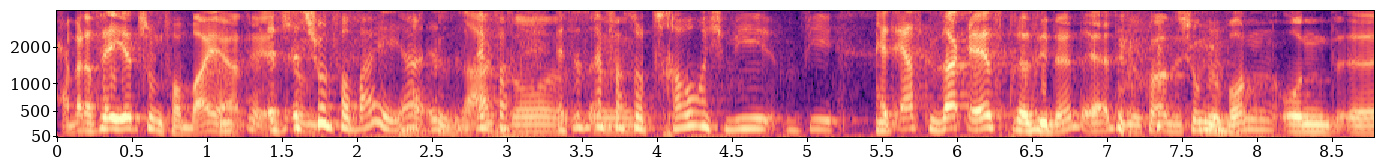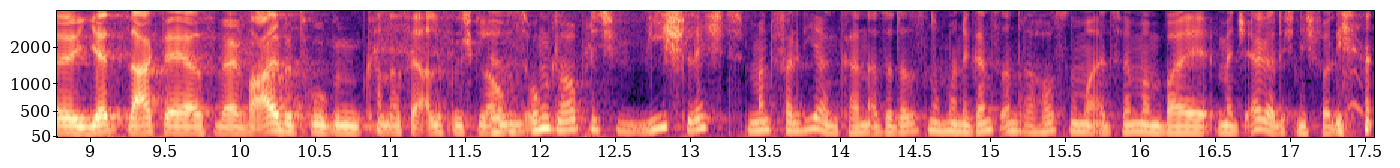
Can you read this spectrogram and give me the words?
Aber das ist ja jetzt schon vorbei. Er hat ja Es jetzt ist schon vorbei, ja. Es ist, einfach, so, es ist äh, einfach so traurig, wie, wie. Er hat erst gesagt, er ist Präsident, er hätte quasi schon gewonnen und äh, jetzt sagt er, es wäre Wahlbetrug und kann das ja alles nicht glauben. Das ist unglaublich, wie schlecht man verlieren kann. Also, das ist nochmal eine ganz andere Hausnummer, als wenn man bei Mensch ärger dich nicht verliert.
